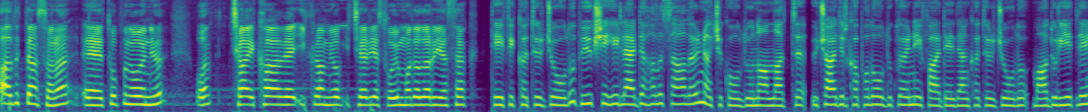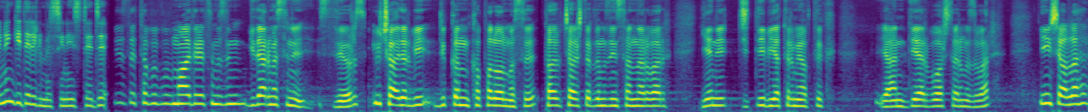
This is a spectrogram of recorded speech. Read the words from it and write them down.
Aldıktan sonra e, topunu oynuyor. O, çay, kahve, ikram yok. İçeriye soyunma odaları yasak. Tevfik Katırcıoğlu, büyük şehirlerde halı sahaların açık olduğunu anlattı. 3 aydır kapalı olduklarını ifade eden Katırcıoğlu, mağduriyetlerinin giderilmesini istedi. Biz de tabii bu mağduriyetimizin gidermesini istiyoruz. 3 aydır bir dükkanın kapalı olması, tabii çalıştırdığımız insanlar var. Yeni ciddi bir yatırım yaptık. Yani diğer borçlarımız var. İnşallah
